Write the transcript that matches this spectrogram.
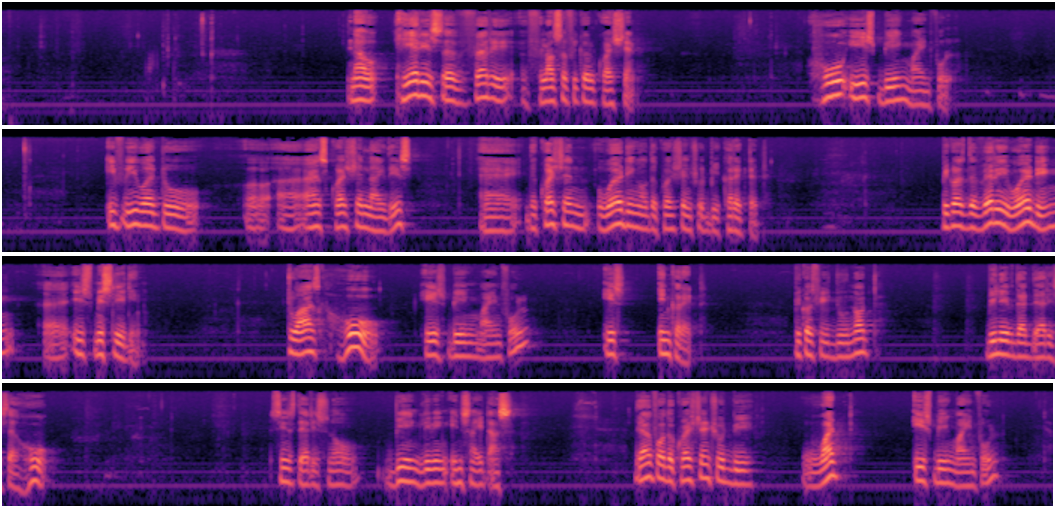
Now, here is a very philosophical question who is being mindful? If we were to uh, ask question like this, uh, the question wording of the question should be corrected because the very wording uh, is misleading. To ask who is being mindful is incorrect because we do not believe that there is a who since there is no being living inside us. Therefore, the question should be what is being mindful,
